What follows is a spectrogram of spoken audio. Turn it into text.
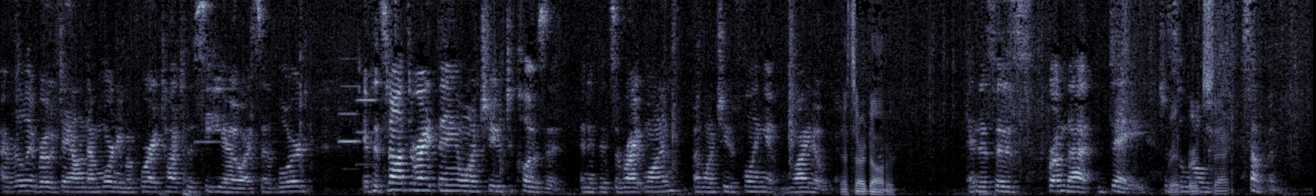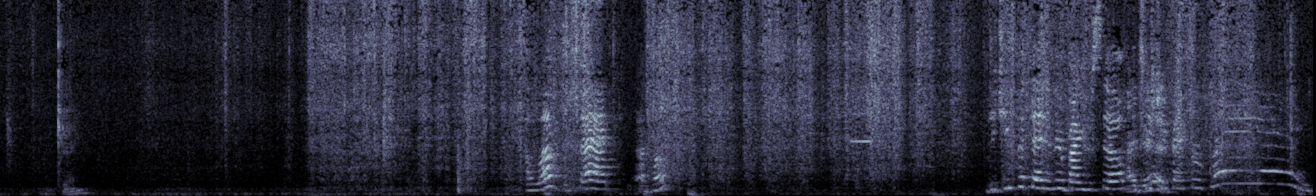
I really wrote down that morning before I talked to the CEO. I said, Lord, if it's not the right thing, I want you to close it. And if it's the right one, I want you to fling it wide open. That's our daughter. And this is from that day. Just Redbird a little sack. something. Okay. I love the sack. Uh huh. Did you put that in there by yourself? I the Tissue did. paper. Way!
